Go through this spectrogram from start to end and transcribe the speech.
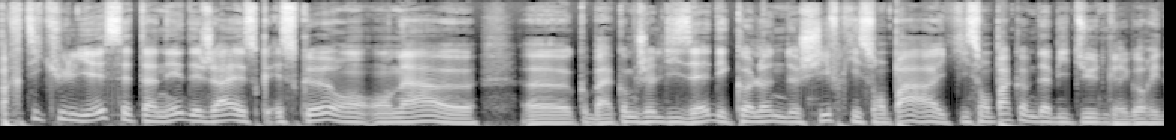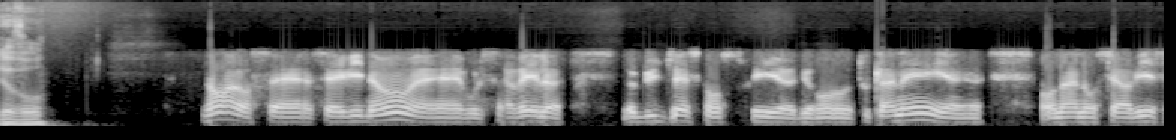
particulier cette année déjà. Est-ce est que on, a, bah, comme je le disais, des colonnes de chiffres qui sont sont pas comme d'habitude, Grégory Deveau non, alors c'est évident, vous le savez, le, budget se construit euh, durant toute l'année. Euh, on a nos services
